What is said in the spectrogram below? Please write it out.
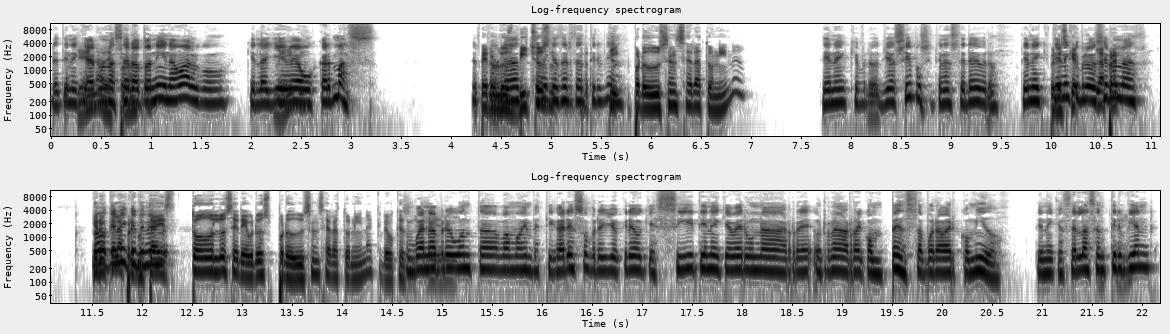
Le tiene que dar una serotonina o algo que la lleve a buscar más. ¿Cierto? Pero los bichos Tiene que hacer sentir bien. pi- producen serotonina. Tienen que. Yo sí, pues si tienen cerebro. Tienen, es tienen que, que producir unas. Creo No, que la que pregunta tener- es, ¿todos los cerebros producen serotonina? Creo que es Buena el- pregunta, vamos a investigar eso, pero yo creo que sí tiene que haber una, re- una recompensa por haber comido. Tiene que hacerla sentir bien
